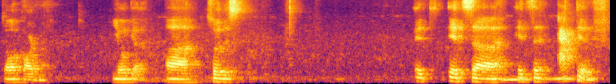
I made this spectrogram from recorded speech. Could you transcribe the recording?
It's all karma. Yoga. Uh, so this it's it's uh, it's an active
